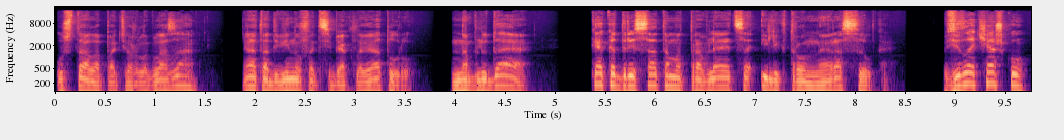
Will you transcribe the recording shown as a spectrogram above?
Устало потерла глаза, отодвинув от себя клавиатуру, наблюдая, как адресатам отправляется электронная рассылка. Взяла чашку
